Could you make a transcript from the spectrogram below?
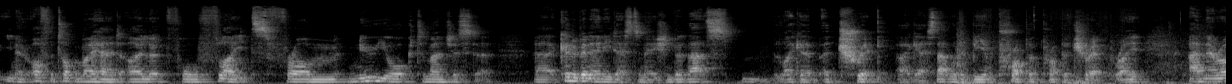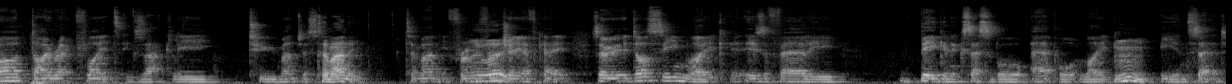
you know, off the top of my head, I looked for flights from New York to Manchester. Uh, it could have been any destination, but that's like a, a trip, I guess. That would be a proper, proper trip, right? And there are direct flights exactly to Manchester, Tamani. to Manny from, No from. JFK. So it does seem like it is a fairly big and accessible airport, like Mm. Ian said.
